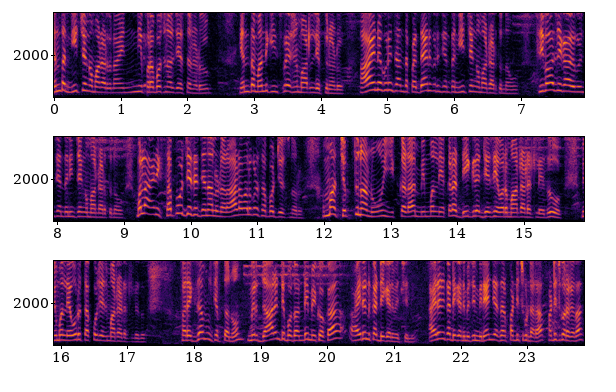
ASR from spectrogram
ఎంత నీచంగా మాట్లాడుతున్నాడు ఎన్ని ప్రవచనాలు చేస్తున్నాడు. ఎంతమందికి ఇన్స్పిరేషన్ మాటలు చెప్తున్నాడు. ఆయన గురించి అంత పెద్ద ఆయన గురించి ఎంత నీచంగా మాట్లాడుతున్నావు? శివాజీ గారి గురించి ఎంత నీచంగా మాట్లాడుతున్నావు? మళ్ళీ ఆయనకి సపోర్ట్ చేసే జనాలు ఉన్నారు. ఆడవాళ్ళు కూడా సపోర్ట్ చేస్తున్నారు. అమ్మ చెప్తున్నాను ఇక్కడ మిమ్మల్ని ఎక్కడ డిగ్రేడ్ చేసి ఎవరు మాట్లాడట్లేదు. మిమ్మల్ని ఎవరు తక్కువ చేసి మాట్లాడట్లేదు. ఫర్ ఎగ్జాంపుల్ చెప్తాను. మీరు దారింటి పోతుంటే మీకు ఒక ఐరన్ కడ్డీ కనిపించింది. ఐరన్ కడ్డీ కనిపించింది. మీరు ఏం చేస్తారు పట్టించుకుంటారా? పట్టించుకోరు కదా?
